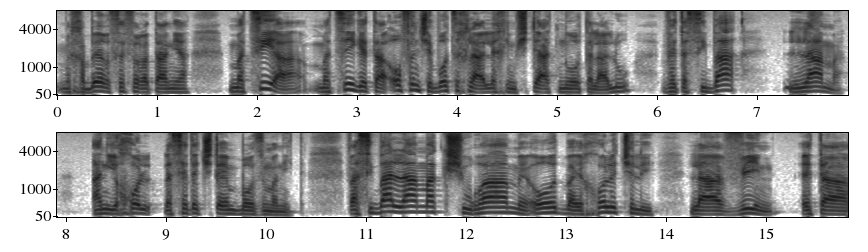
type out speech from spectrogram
מחבר ספר התניא, מציע, מציג את האופן שבו צריך להלך עם שתי התנועות הללו, ואת הסיבה למה אני יכול לשאת את שתיהם בו זמנית. והסיבה למה קשורה מאוד ביכולת שלי להבין את ה...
